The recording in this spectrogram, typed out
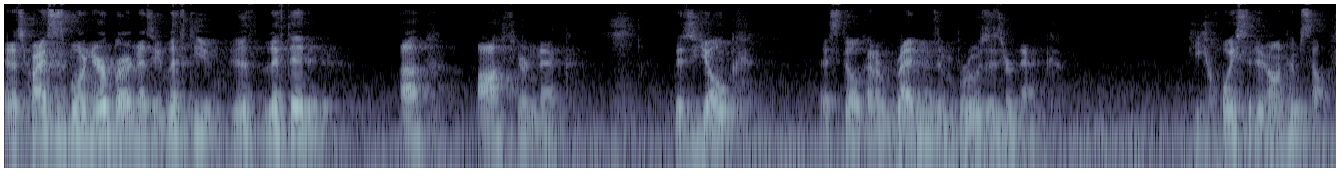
And as Christ has borne your burden, as he lift you, lifted up off your neck, this yoke that still kind of reddens and bruises your neck, he hoisted it on himself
